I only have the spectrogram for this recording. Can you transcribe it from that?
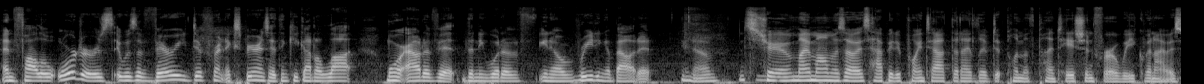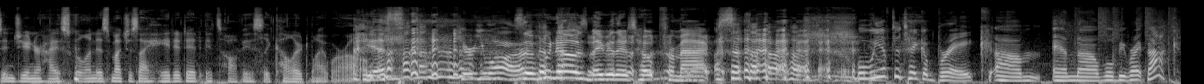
and follow orders, it was a very different experience. I think he got a lot more out of it than he would have, you know, reading about it. You know, It's true. My mom was always happy to point out that I lived at Plymouth Plantation for a week when I was in junior high school, and as much as I hated it, it's obviously colored my world. yes. Here you are. so who knows? Maybe there's hope for Max. well, we have to take a break, um, and uh, we'll be right back.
